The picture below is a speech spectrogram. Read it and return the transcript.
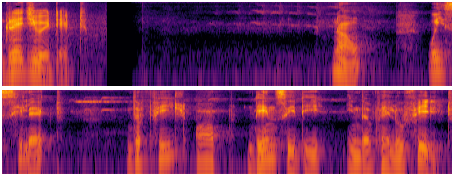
graduated. Now we select the field of density in the value field.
